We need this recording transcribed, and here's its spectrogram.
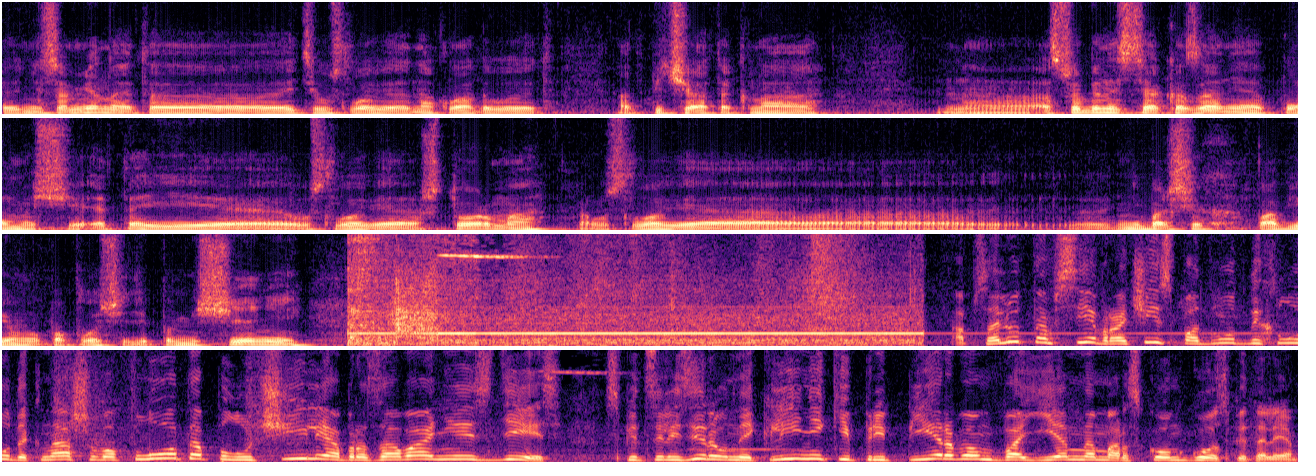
Несомненно, это, эти условия накладывают отпечаток на особенности оказания помощи. Это и условия шторма, условия э, небольших по объему, по площади помещений. Абсолютно все врачи из подводных лодок нашего флота получили образование здесь, в специализированной клинике при первом военно-морском госпитале.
